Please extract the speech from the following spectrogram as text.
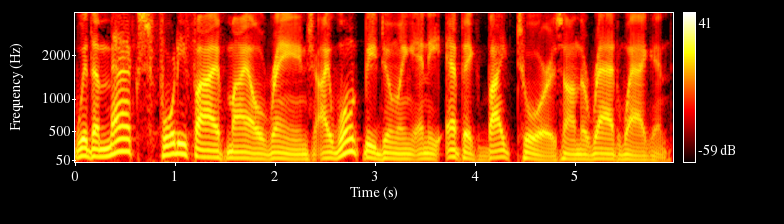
With a max 45 mile range, I won't be doing any epic bike tours on the Radwagon.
